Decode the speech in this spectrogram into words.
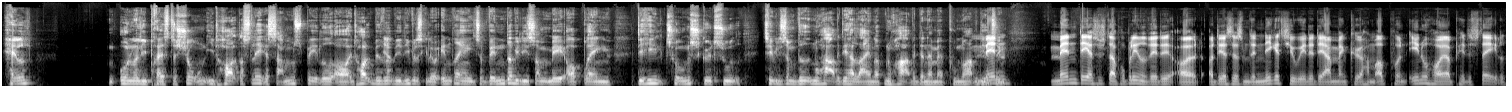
halv underlig præstation i et hold, der slet ikke er sammenspillet, og et hold, vi ved, ja. vi alligevel skal lave ændringer i, så venter vi ligesom med at bringe det helt tunge skyts ud, til vi ligesom ved, nu har vi det her lineup, nu har vi den her map nu har vi de men, her ting. Men det, jeg synes, der er problemet ved det, og, og det, jeg ser som det negative i det, det er, at man kører ham op på en endnu højere pedestal,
